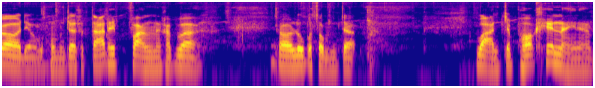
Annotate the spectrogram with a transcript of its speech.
ก็เดี๋ยวผมจะสตาร์ทให้ฟังนะครับว่า ท่อลูกผสมจะ หวานจะเพาะแค่ไหนนะครับ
